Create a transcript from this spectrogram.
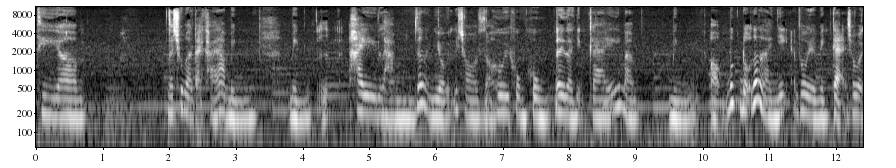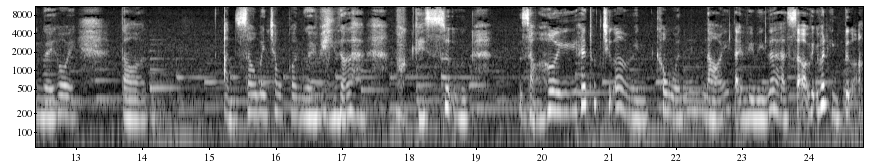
Thì uh, nói chung là đại khái là mình mình hay làm rất là nhiều những cái trò dở hơi khùng khùng. Đây là những cái mà mình ở mức độ rất là nhẹ thôi để mình kể cho mọi người thôi. Còn ẩn sâu bên trong con người mình đó là một cái sự dở hơi hết thuốc chữa mà mình không muốn nói tại vì mình rất là sợ bị mất hình tượng.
